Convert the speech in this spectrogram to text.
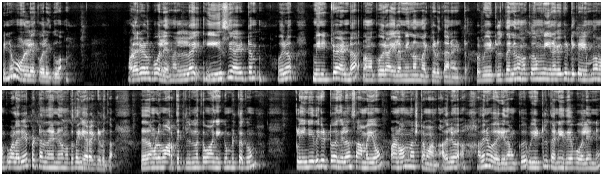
പിന്നെ മുകളിലേക്ക് വലിക്കുക. വളരെ എളുപ്പമല്ലേ? നല്ല ഈസി ആയിട്ടും ഒരു മിനിറ്റ് വേണ്ട നമുക്ക് ഒരു അയിലമീൻ നന്നാക്കി എടുക്കാനായിട്ട്. അപ്പോൾ വീട്ടിൽ തന്നെ നമുക്ക് മീനൊക്കെ കിട്ടിക്കഴിയുമ്പോൾ നമുക്ക് വളരെ പെട്ടെന്ന് തന്നെ നമുക്ക് തയ്യാറാക്കി എടുക്കാം. ഇത് നമ്മൾ മാർക്കറ്റിൽ നിന്നൊക്കെ വാങ്ങിക്കുമ്പോഴത്തേക്കും ക്ലീൻ ചെയ്ത് കിട്ടുമെങ്കിലും സമയവും പണവും നഷ്ടമാണ്. അതിൽ അതിന് പകരം നമുക്ക് വീട്ടിൽ തന്നെ ഇതേപോലെ തന്നെ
